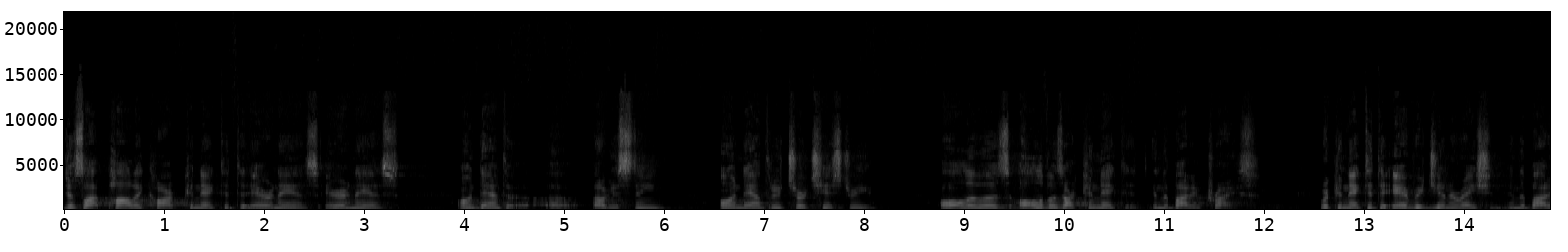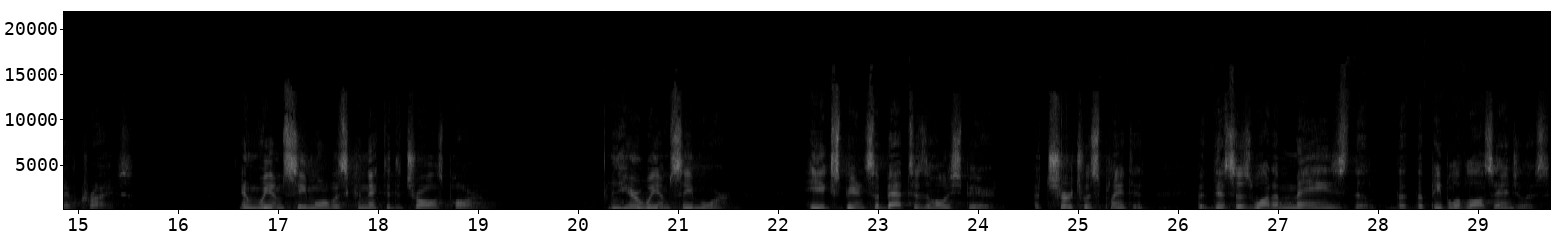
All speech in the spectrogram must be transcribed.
just like Polycarp connected to Irenaeus, Irenaeus, on down to uh, Augustine, on down through church history. All of us, all of us are connected in the body of Christ. We're connected to every generation in the body of Christ. And William Seymour was connected to Charles Parham. And here, William Seymour, he experienced the baptism of the Holy Spirit. A church was planted. But this is what amazed the, the, the people of Los Angeles,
